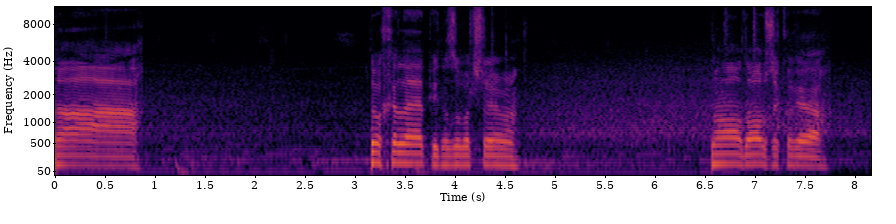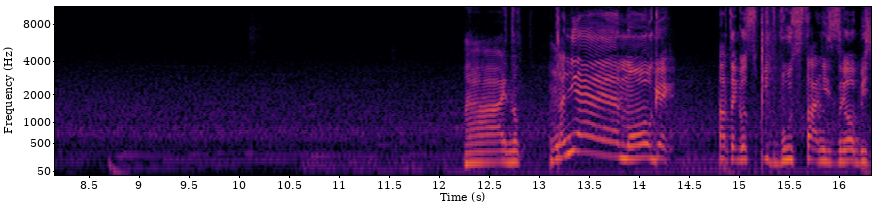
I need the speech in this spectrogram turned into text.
A. Trochę lepiej, no zobaczymy. No dobrze, Korea. Aj, no, no nie mogę na tego speedboosta nic zrobić.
